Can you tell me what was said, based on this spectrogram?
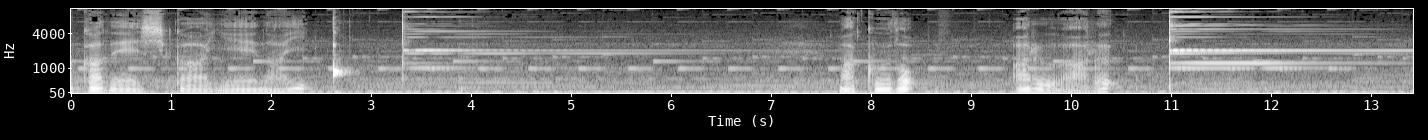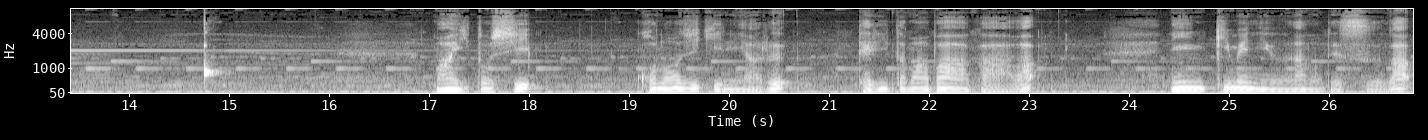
中でしか言えない。マクド。あるある。毎年この時期にあるてりたまバーガーは人気メニューなのですが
